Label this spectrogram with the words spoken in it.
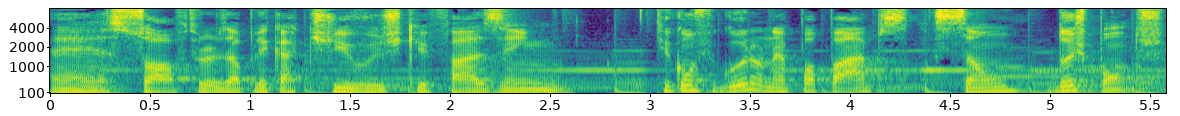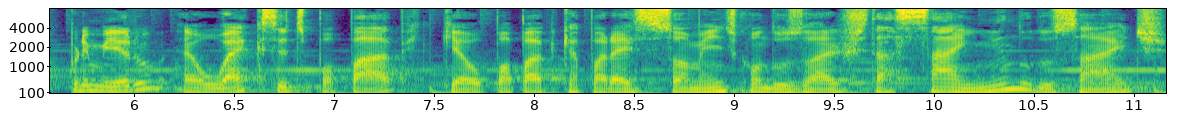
é, softwares, aplicativos que fazem que configuram né, pop-ups são dois pontos. Primeiro é o Exit Pop-up, que é o pop-up que aparece somente quando o usuário está saindo do site.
